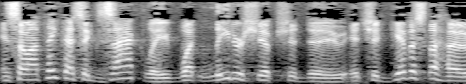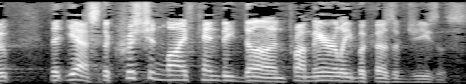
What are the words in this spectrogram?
And so I think that's exactly what leadership should do. It should give us the hope that yes, the Christian life can be done primarily because of Jesus.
